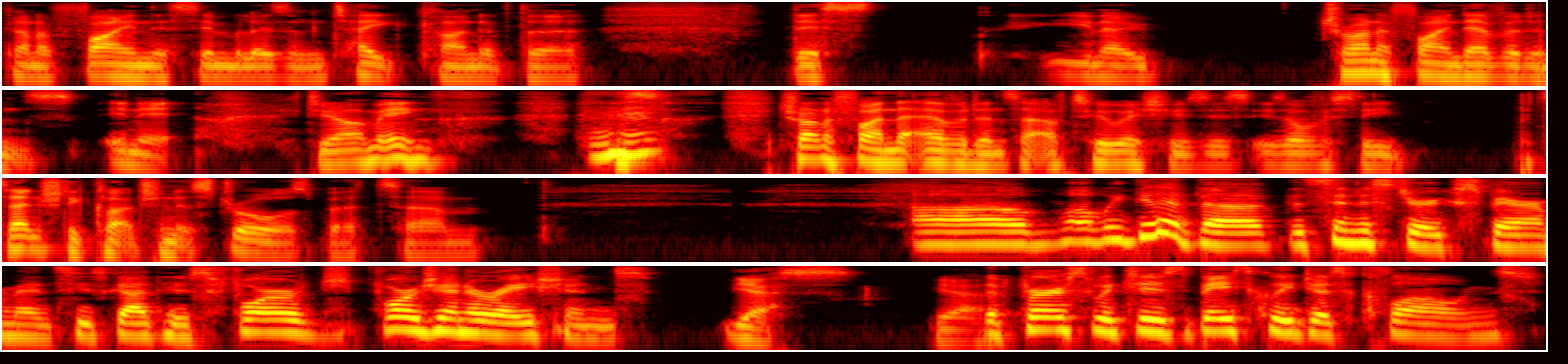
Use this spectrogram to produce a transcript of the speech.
kind of find this symbolism, take kind of the this, you know, trying to find evidence in it. Do you know what I mean? Mm-hmm. trying to find the evidence out of two issues is, is obviously potentially clutching at straws, but um, uh, well, we do have the the sinister experiments. He's got his four four generations. Yes. Yeah. The first, which is basically just clones.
